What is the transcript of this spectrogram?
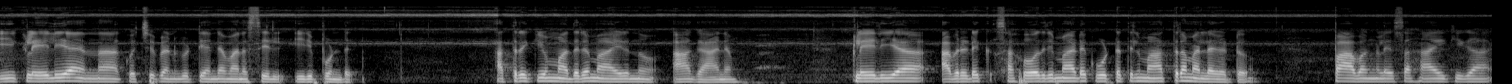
ഈ ക്ലേലിയ എന്ന കൊച്ചു പെൺകുട്ടി എന്റെ മനസ്സിൽ ഇരിപ്പുണ്ട്. അത്രയ്ക്കും മധുരമായിരുന്നു ആ ഗാനം. ക്ലേലിയ അവരുടെ സഹോദരിമാരുടെ കൂട്ടത്തിൽ മാത്രമല്ല കേട്ടോ. പാവങ്ങളെ സഹായിക്കുക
